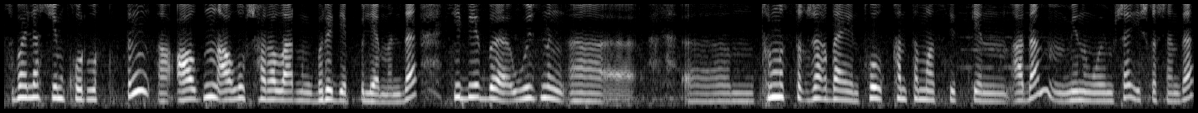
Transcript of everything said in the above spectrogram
сыбайлас жемқорлықтың алдын алу шараларының бірі деп білемін да. Себебі өзінің тұрмыстық жағдайын толық қамтамасыз еткен адам менің ойымша ешқашанда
